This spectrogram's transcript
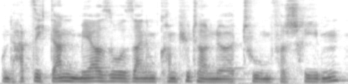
und hat sich dann mehr so seinem Computer-Nerdtum verschrieben.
